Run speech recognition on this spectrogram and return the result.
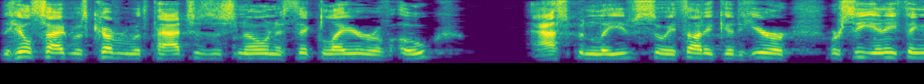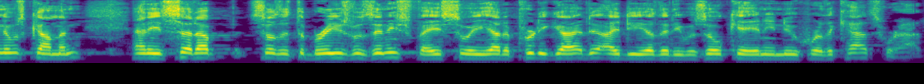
The hillside was covered with patches of snow and a thick layer of oak aspen leaves, so he thought he could hear or see anything that was coming. And he'd set up so that the breeze was in his face, so he had a pretty good idea that he was okay and he knew where the cats were at.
